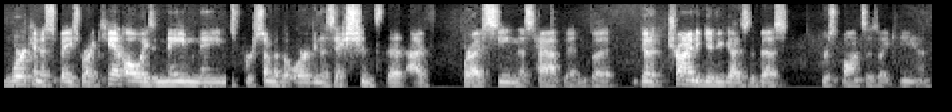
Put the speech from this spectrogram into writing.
work in a space where I can't always name names for some of the organizations that I've where I've seen this happen, but I'm gonna trying to give you guys the best responses I can.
